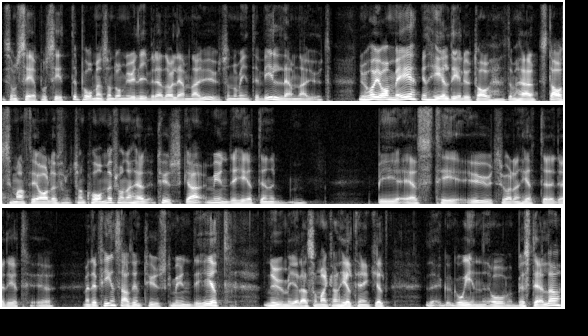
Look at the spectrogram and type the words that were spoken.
som Säpo sitter på men som de ju är livrädda att lämna ut, som de inte vill lämna ut. Nu har jag med en hel del av de här Stasi-materialet som kommer från den här tyska myndigheten BSTU, tror jag den heter. Det, det, eh, men det finns alltså en tysk myndighet numera som man kan helt enkelt gå in och beställa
